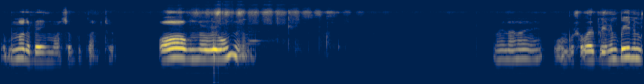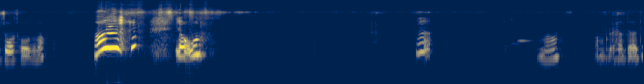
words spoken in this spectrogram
Ya bunda da beyin varsa buradan tırm. Aa bunda öyle olmuyor mu? Aynen aynen. Oğlum bu sefer benim beynim zor oldu lan. Hayır. ya oğlum. Ya. Tamam. Tamam buraya hadi hadi.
